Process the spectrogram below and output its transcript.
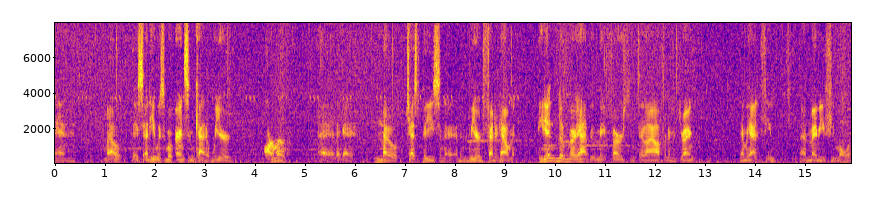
and well, they said he was wearing some kind of weird armor, uh, like a metal chest piece and a, and a weird feathered helmet. He didn't look very happy with me at first until I offered him a drink. Then we had a few, uh, maybe a few more.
